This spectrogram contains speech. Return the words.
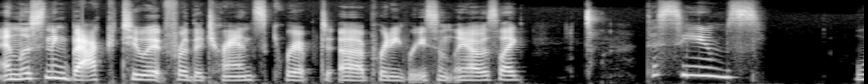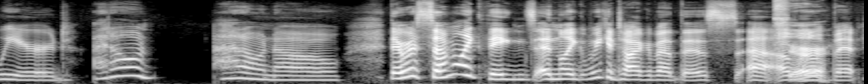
and listening back to it for the transcript uh pretty recently. I was like, this seems weird. I don't I don't know. There was some like things, and like we could talk about this uh, a little bit.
